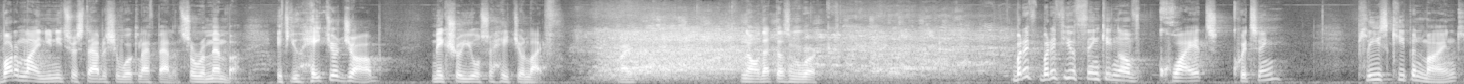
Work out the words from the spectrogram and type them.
bottom line, you need to establish a work-life balance. So remember, if you hate your job, make sure you also hate your life, right? no, that doesn't work. But if, but if you're thinking of quiet quitting, please keep in mind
